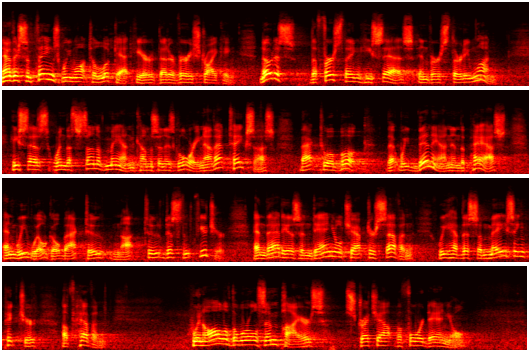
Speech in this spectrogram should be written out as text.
Now, there's some things we want to look at here that are very striking. Notice the first thing he says in verse 31. He says, When the Son of Man comes in his glory. Now, that takes us back to a book that we've been in in the past, and we will go back to not too distant future. And that is in Daniel chapter 7, we have this amazing picture of heaven. When all of the world's empires stretch out before Daniel,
